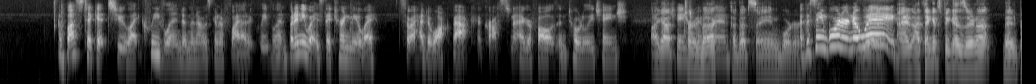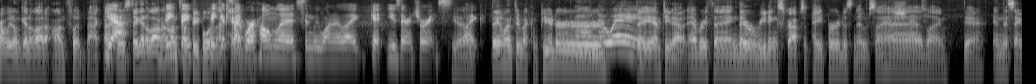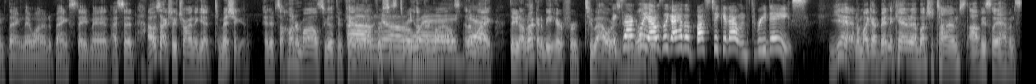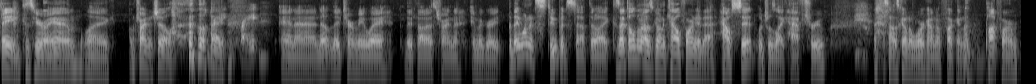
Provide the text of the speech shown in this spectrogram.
a bus ticket to like Cleveland, and then I was gonna fly out at Cleveland. But anyways, they turned me away, so I had to walk back across to Niagara Falls and totally change I got turned back plan. at that same border. at the same border. No Yeah. way. And I think it's because they're not. They probably don't get a lot of on foot backpackers. Yeah. They get a lot of on foot people think with a it's like we're homeless and we want to like get use their insurance. Yeah. Like, They went through my computer. oh no way. They emptied out everything. They were reading scraps of paper, just notes I had. Shit. Like, yeah. And the same thing. They wanted a bank statement. I said, I was actually trying to get to Michigan, and it's 100 miles to go through Canada Oh, versus no 300 miles. And I'm like, dude, I'm not going to be here for two hours. exactly. I was like, I have a bus ticket out in three days. Yeah. And I'm like, I've been to Canada a bunch of times. Obviously, I haven't stayed because here I am. Like, I'm trying to chill. like, Right. Right. And uh, nope, they turned me away. They thought I was trying to immigrate, but they wanted stupid stuff. They're like, because I told them I was going to California to house sit, which was like half true. so I was going to work on a fucking pot farm.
